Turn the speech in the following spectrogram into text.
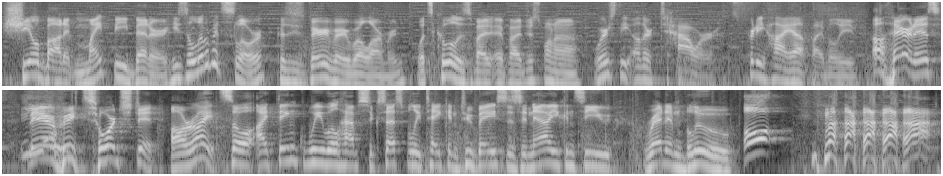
Shieldbot, it might be better. He's a little bit slower because he's very, very well armored. What's cool is if I, if I just want to, where's the other tower? It's pretty high up, I believe. Oh, there it is. There, we torched it. All right, so I think we will have successfully taken two bases, and now you can see red and blue. Oh!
